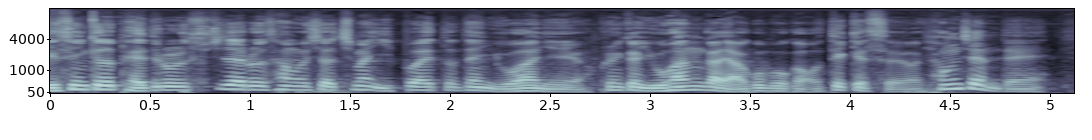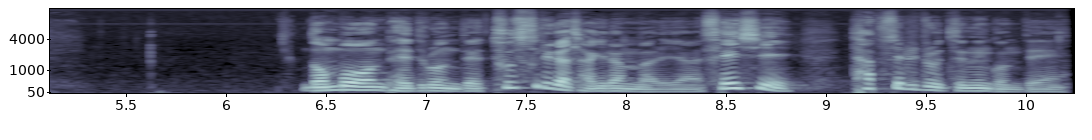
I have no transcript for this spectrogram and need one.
예수님께서 베드로를 수제자로 삼으셨지만 이뻐했던 애는 요한이에요. 그러니까 요한과 야고보가 어땠겠어요? 형제인데 Number one 베드로인데 two three가 자기란 말이야. 셋이 top three로 드는 건데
